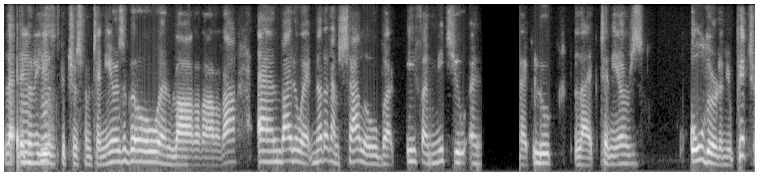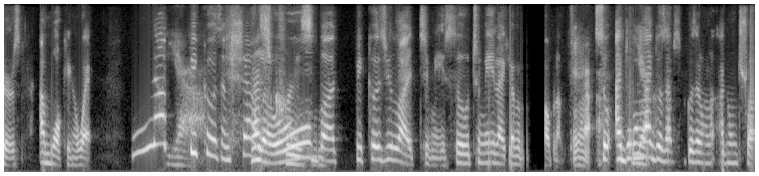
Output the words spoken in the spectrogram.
Like they're going Mhm. to use pictures from 10 years ago and blah, blah, blah, blah, blah. And by the way, not that I'm shallow, but if I meet you and like look like 10 years older than your pictures, I'm walking away. Not Yeah. because I'm shallow, but because you lied to me. So to me, like you have a problem. Yeah. So I don't Yeah. like those apps because I don't I don't trust.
